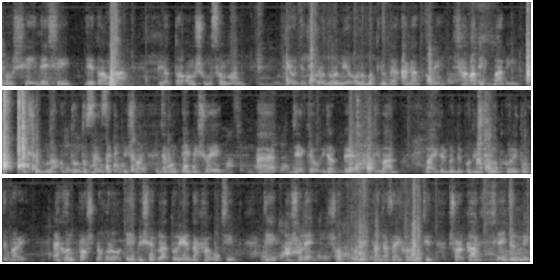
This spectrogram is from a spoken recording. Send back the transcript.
এবং সেই দেশে যেহেতু আমরা বৃহত্তর অংশ মুসলমান, কেউ যদি কোনো ধর্মীয় অনুভূতির উপরে আঘাত করে, স্বাভাবিকভাবেই বিষয়গুলা অত্যন্ত সেন্সিটিভ বিষয় এবং এই বিষয়ে যে কেউ এটার প্রতিবাদ বা এটার বিরুদ্ধে প্রতিরোধ করে তুলতে পারে। এখন প্রশ্ন হলো, এই বিষয়গুলা তলিয়ে দেখা উচিত যে আসলে সত্য মিথ্যা যাচাই করা উচিত। সরকার সেই জন্যই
